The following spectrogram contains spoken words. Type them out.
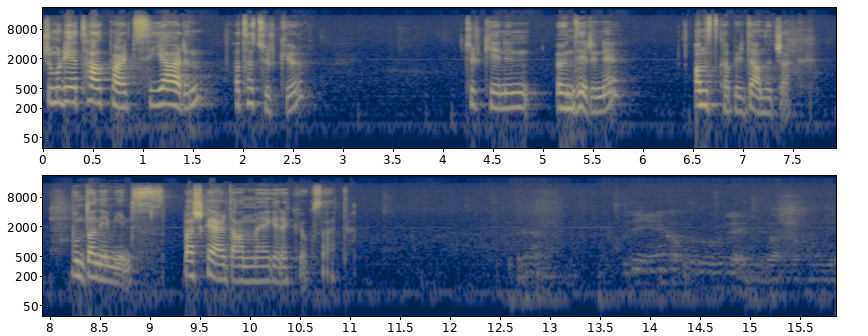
Cumhuriyet Halk Partisi yarın Atatürk'ü, Türkiye'nin önderini Anıtkabir'de anacak. Bundan eminiz. Başka yerde anmaya gerek yok zaten. Bir de yeni kapı ruhuyla ilgili başbakanın bir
